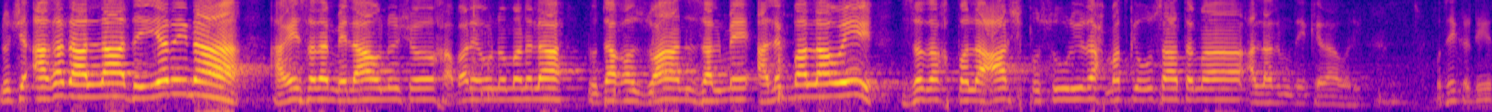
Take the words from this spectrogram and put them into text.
نو چې هغه د الله د يرینا هغه سره ملاو نشو خبره اونو منلا نو دغه ځوان زلمه الک بالاوي زغ خپل عرش په سوري رحمت کې اوساتما الله دې دې کرا وري او دې ډیر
